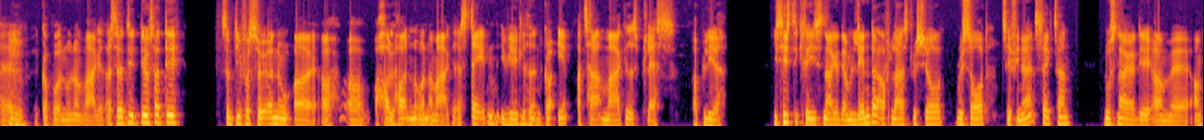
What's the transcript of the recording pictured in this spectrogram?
øh, mm. går bunden ud af markedet. Og så det, det er jo så det, som de forsøger nu at, at, at, at holde hånden under markedet. At staten i virkeligheden går ind og tager markedets plads og bliver i sidste krise snakkede de om lender of last resort, resort til finanssektoren. Nu snakker de om, øh, om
